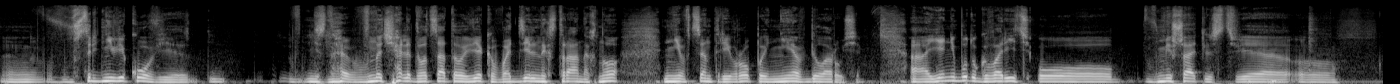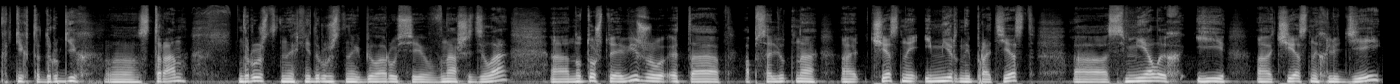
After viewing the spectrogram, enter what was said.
в средневековье не знаю, в начале 20 века в отдельных странах, но не в центре Европы, не в Беларуси. А, я не буду говорить о вмешательстве э, каких-то других э, стран, дружественных, недружественных Белоруссии в наши дела. А, но то, что я вижу, это абсолютно а, честный и мирный протест а, смелых и честных людей,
